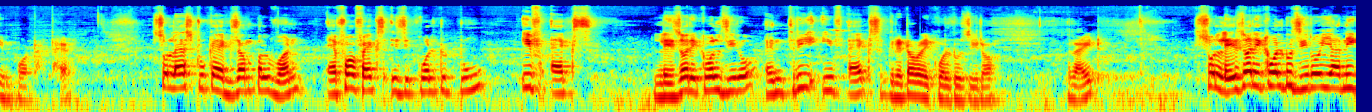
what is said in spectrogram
इम्पोर्टेंट है। सो लेट्स टू का example one f of x is equal to two if x lesser equal zero and three if x greater or equal to zero right so lesser equal to zero यानी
